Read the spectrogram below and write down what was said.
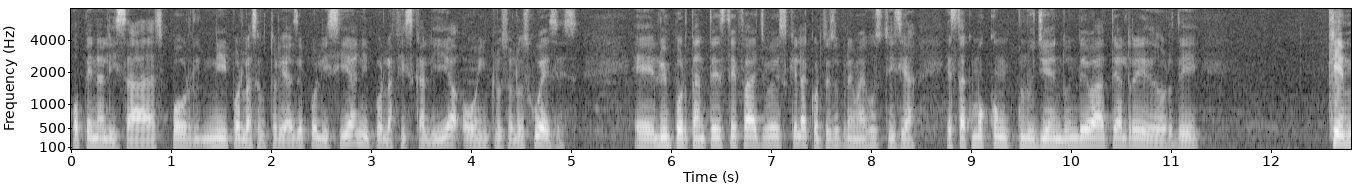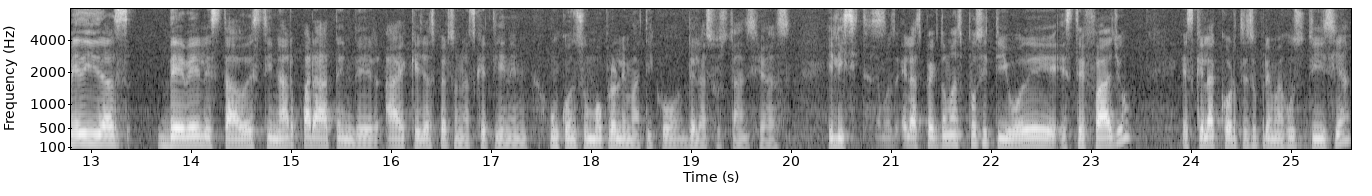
o penalizadas por, ni por las autoridades de policía, ni por la Fiscalía o incluso los jueces. Eh, lo importante de este fallo es que la Corte Suprema de Justicia está como concluyendo un debate alrededor de qué medidas debe el Estado destinar para atender a aquellas personas que tienen un consumo problemático de las sustancias ilícitas. El aspecto más positivo de este fallo es que la Corte Suprema de Justicia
